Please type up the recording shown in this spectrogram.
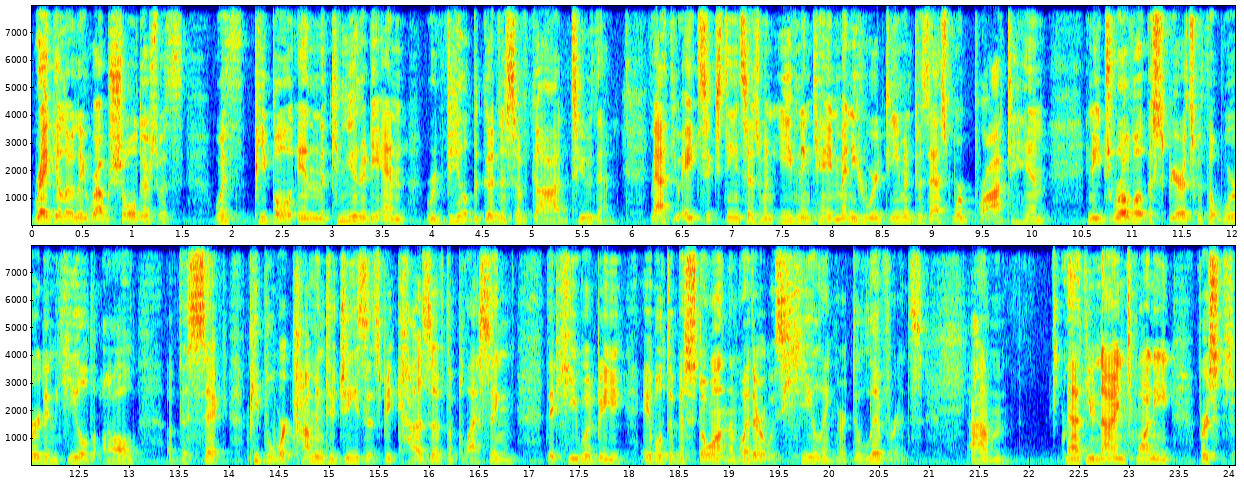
regularly rubbed shoulders with, with people in the community and revealed the goodness of God to them. Matthew 8:16 says when evening came many who were demon possessed were brought to him and he drove out the spirits with a word and healed all of the sick. People were coming to Jesus because of the blessing that he would be able to bestow on them, whether it was healing or deliverance. Um, Matthew 9 20, verse,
